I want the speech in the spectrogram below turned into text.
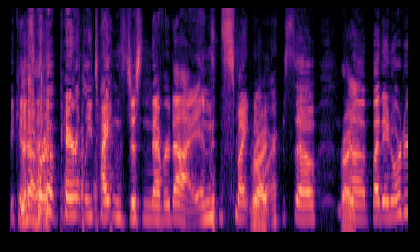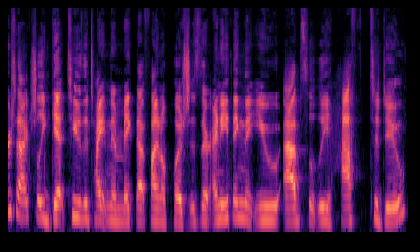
because Yeah, right. apparently Titans just never die in Smite Right. anymore. So, Right. uh, but in order to actually get to the Titan and make that final push, is there anything that you absolutely have to do?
